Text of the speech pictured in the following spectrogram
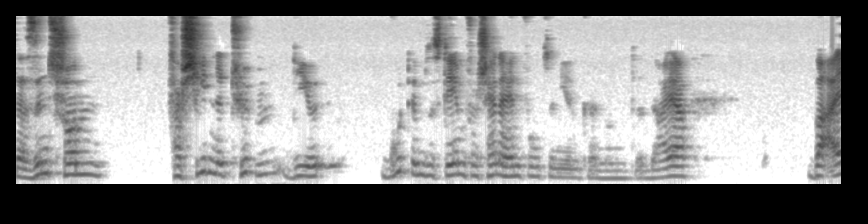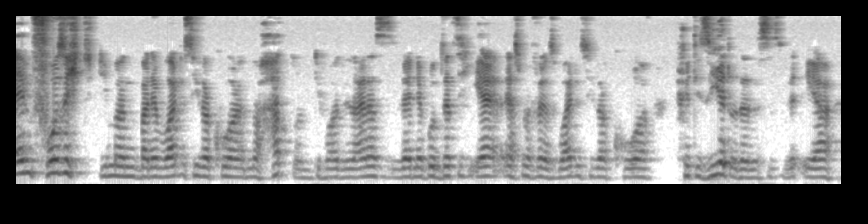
Da sind schon verschiedene Typen, die gut im System von Shanahan funktionieren können. Und äh, daher bei allem Vorsicht, die man bei dem Wide Receiver Core noch hat, und die 49ers werden ja grundsätzlich eher erstmal für das Wide Receiver Core kritisiert oder das wird eher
